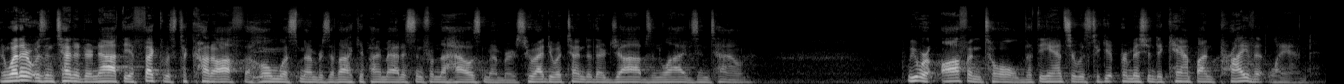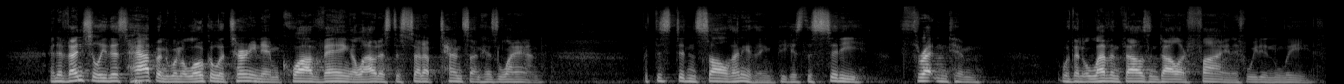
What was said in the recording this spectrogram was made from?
And whether it was intended or not, the effect was to cut off the homeless members of Occupy Madison from the housed members who had to attend to their jobs and lives in town. We were often told that the answer was to get permission to camp on private land. And eventually, this happened when a local attorney named Qua Vang allowed us to set up tents on his land. But this didn't solve anything because the city threatened him with an $11,000 fine if we didn't leave.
